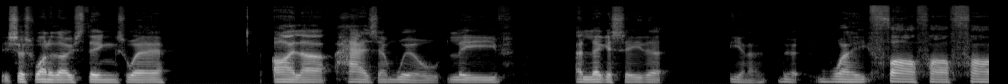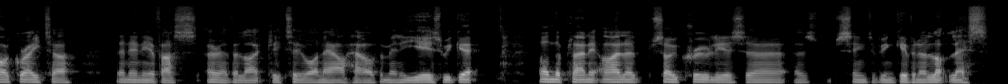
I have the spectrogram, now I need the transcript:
it's just one of those things where Isla has and will leave a legacy that you know, that way far, far, far greater than any of us are ever likely to on our however many years we get on the planet. Isla so cruelly has uh, has seemed to have been given a lot less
